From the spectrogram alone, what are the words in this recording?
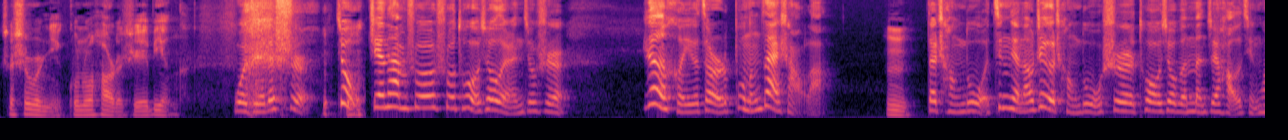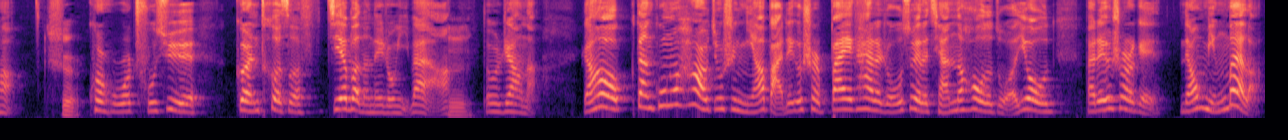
这是不是你公众号的职业病啊？我觉得是，就之前他们说说脱口秀的人，就是任何一个字儿都不能再少了嗯，的程度，精简到这个程度是脱口秀文本最好的情况。是，（括弧除去个人特色结巴的那种以外啊，嗯都是这样的。然后，但公众号就是你要把这个事儿掰开了、揉碎了，前的、后的、左右，把这个事儿给聊明白了，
